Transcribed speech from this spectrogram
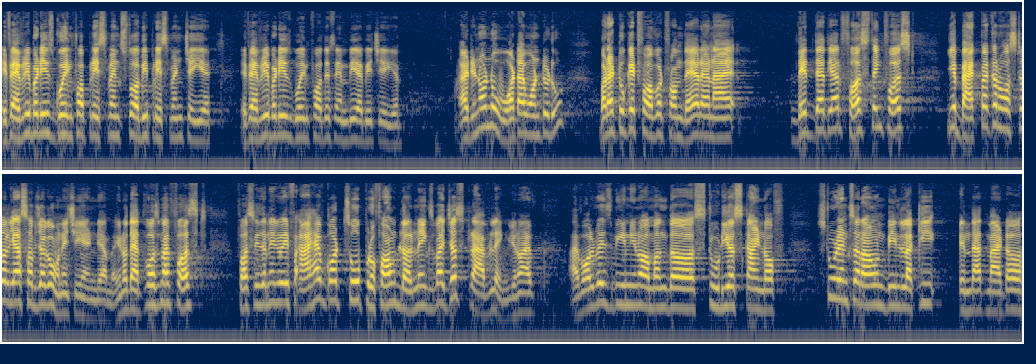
If everybody is going for placements, so abhi placement chahiye. If everybody is going for this MBA, abhi chahiye. I did not know what I want to do, but I took it forward from there and I did that. Yeah, first thing first, ये backpacker hostel या सब जगह होने चाहिए इंडिया में. You know, that was my first first reason. If I have got so profound learnings by just traveling, you know, I've I've always been, you know, among the studious kind of students around, been lucky in that matter.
